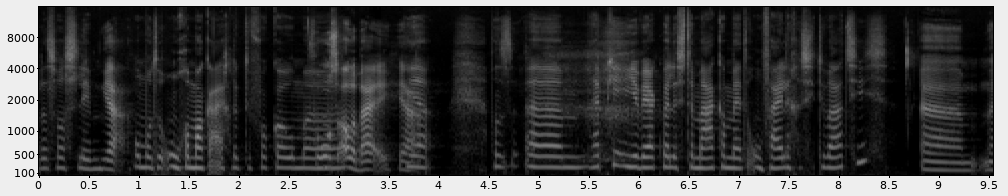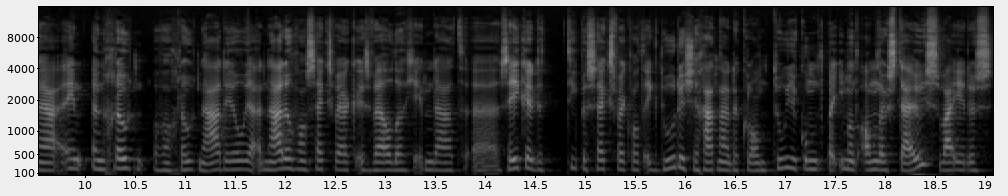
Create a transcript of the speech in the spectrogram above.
dat is wel slim. ja, Om het ongemak eigenlijk te voorkomen. voor ons allebei. Ja. Want ehm, heb je in je werk wel eens te maken met onveilige situaties? Ehm, nou ja, een, een, groot, of een groot nadeel. Ja, een nadeel van sekswerk is wel dat je inderdaad, eh, zeker de type sekswerk wat ik doe, dus je gaat naar de klant toe, je komt bij iemand anders thuis, waar je dus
